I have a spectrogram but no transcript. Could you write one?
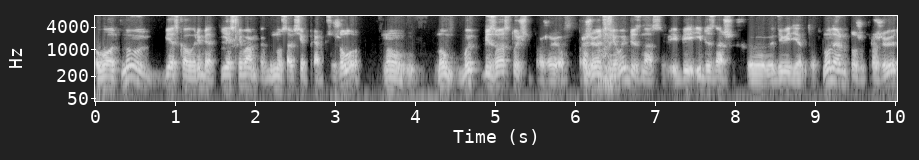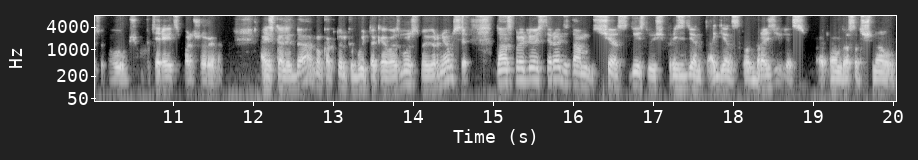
Вот, ну, я сказал, ребят, если вам как бы, ну, совсем прям тяжело, ну, ну, мы без вас точно проживем. Проживете ли вы без нас и, и без наших э, дивидендов? Ну, наверное, тоже проживете, но, в общем, потеряете большой рынок. Они сказали, да, но как только будет такая возможность, мы вернемся. Но, справедливости ради, там сейчас действующий президент агентства бразилец, поэтому он достаточно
